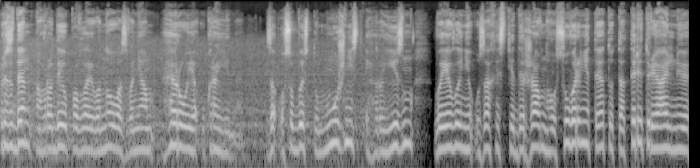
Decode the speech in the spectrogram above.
Президент нагородив Павла Іванова званням Героя України за особисту мужність і героїзм, виявлені у захисті державного суверенітету та територіальної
